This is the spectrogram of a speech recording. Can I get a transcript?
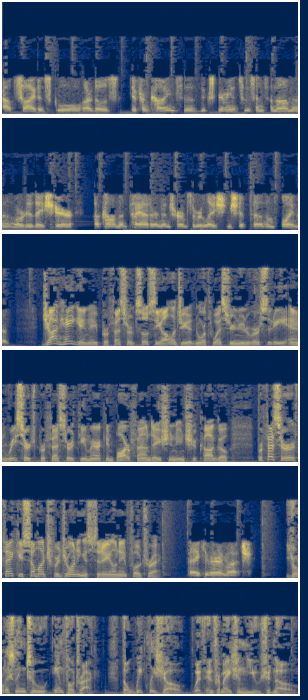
outside of school. Are those different kinds of experiences and phenomena, or do they share a common pattern in terms of relationship to employment? John Hagan, a professor of sociology at Northwestern University and research professor at the American Bar Foundation in Chicago. Professor, thank you so much for joining us today on InfoTrack. Thank you very much. You're listening to InfoTrack, the weekly show with information you should know.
